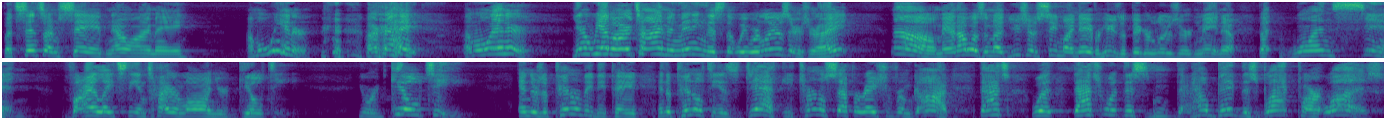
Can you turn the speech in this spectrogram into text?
But since I'm saved, now I'm a I'm a winner. All right? I'm a winner. You know, we have a hard time admitting this that we were losers, right? No, man, I wasn't. You should have seen my neighbor. He was a bigger loser than me. No, but one sin violates the entire law, and you're guilty. You are guilty. And there's a penalty to be paid, and the penalty is death, eternal separation from God. That's what that's what this how big this black part was.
